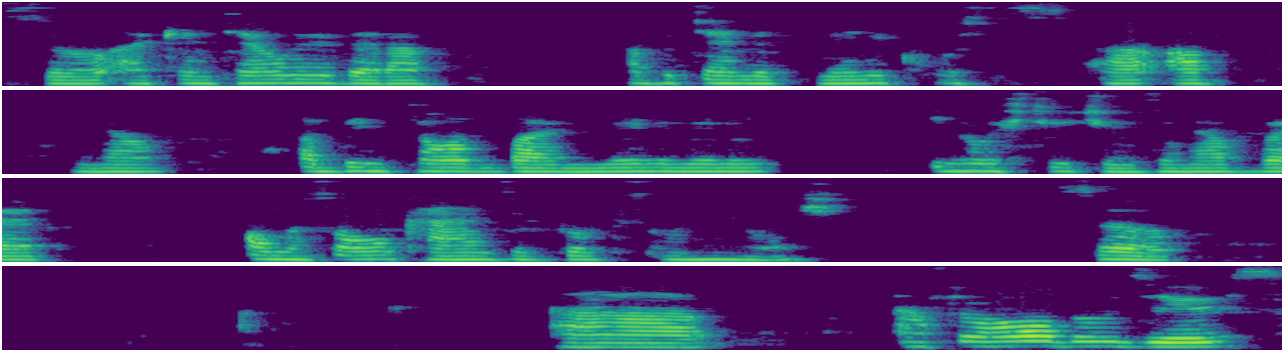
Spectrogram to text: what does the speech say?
so I can tell you that I've I've attended many courses. Uh, I've you know I've been taught by many many English teachers and I've read almost all kinds of books on English. So uh, after all those years,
